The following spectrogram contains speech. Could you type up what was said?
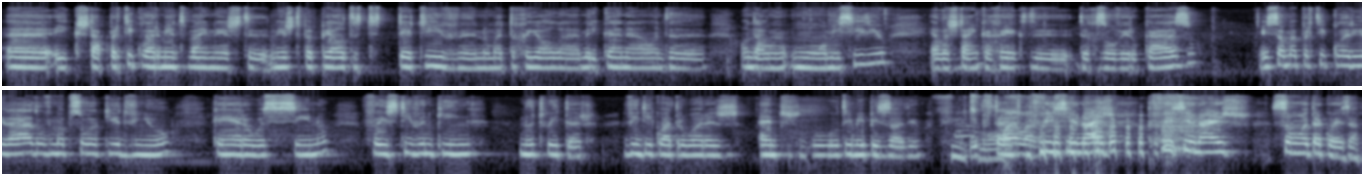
Uh, e que está particularmente bem neste, neste papel de detetive numa terriola americana onde, onde há um, um homicídio. Ela está encarregue de, de resolver o caso. Isso é uma particularidade. Houve uma pessoa que adivinhou quem era o assassino foi Stephen King no Twitter, 24 horas antes do último episódio. Muito e portanto, profissionais, profissionais são outra coisa.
